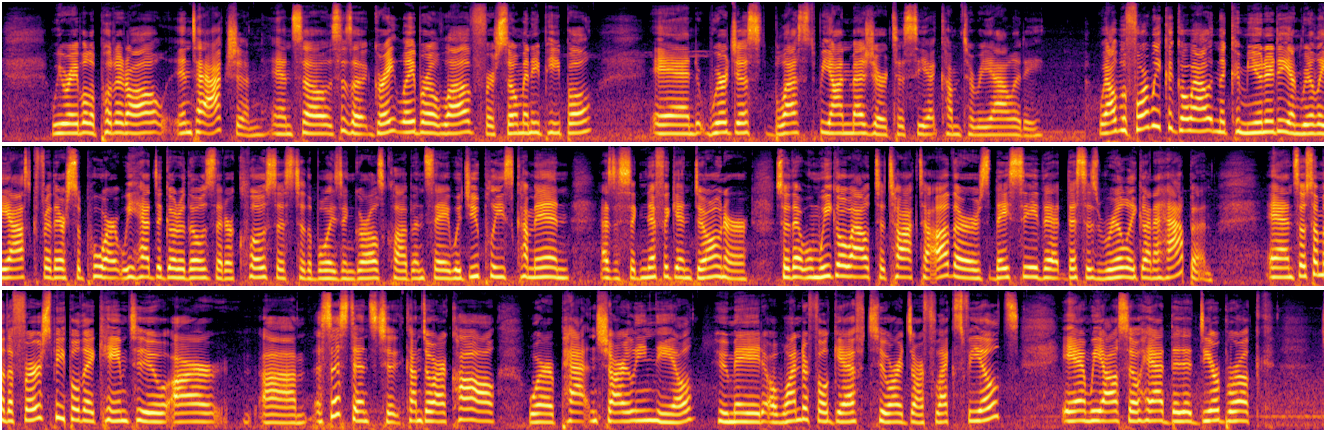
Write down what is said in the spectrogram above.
we were able to put it all into action. And so, this is a great labor of love for so many people and we're just blessed beyond measure to see it come to reality. Well, before we could go out in the community and really ask for their support, we had to go to those that are closest to the Boys and Girls Club and say, Would you please come in as a significant donor so that when we go out to talk to others, they see that this is really going to happen? And so some of the first people that came to our um, assistance to come to our call were Pat and Charlene Neal, who made a wonderful gift towards our flex fields. And we also had the Deerbrook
